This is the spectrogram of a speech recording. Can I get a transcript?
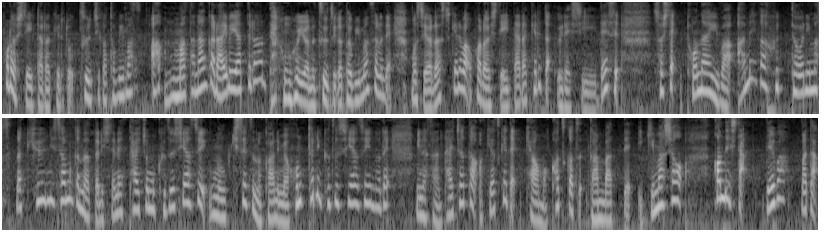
フォローしていただけると通知が飛びます。あ、またなんかライブやってるって思うような通知が飛びますので、もしよろしければフォローしていただけると嬉しいです。そして、都内は雨が降っております。なんか急に寒くなったりしてね、体調も崩しやすい、もう季節の変わり目は本当に崩しやすいので、皆さんさん体調とお気をつけて、今日もコツコツ頑張っていきましょう。コンでした。では、また。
